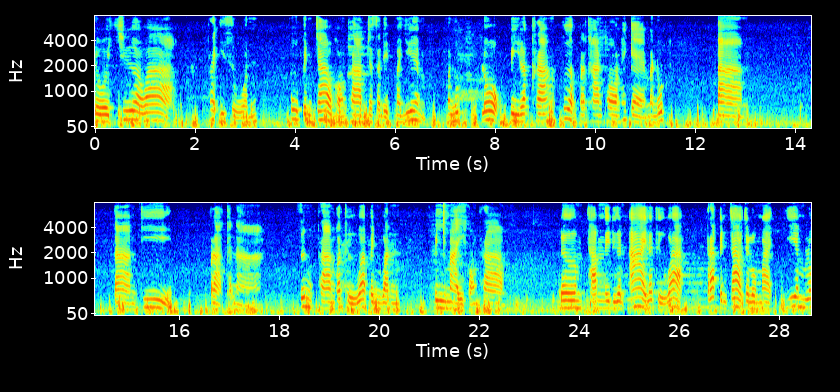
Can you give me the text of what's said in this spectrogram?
โดยเชื่อว่าพระอิศวรผู้เป็นเจ้าของพราหมณ์จะเสด็จมาเยี่ยม มนุษย์โลกปีละครั้งเพื่อประทานพรให้แก่มนุษย์ตาม ตามที่ปรารถนา ซึ่งพราหมณ์ก็ถือว่าเป็นวันปีใหม่ของพราหมณ์ เดิมทำในเดือนอ้ายและถือว่า พระเป็นเจ้าจะลงมาเยี่ยมโล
